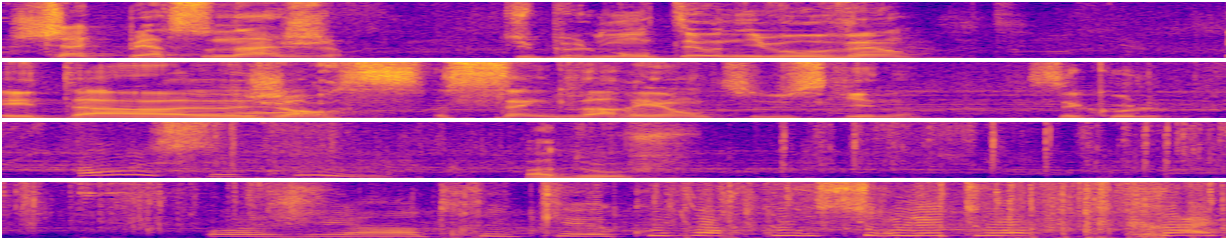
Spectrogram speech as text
Chaque personnage, tu peux le monter au niveau 20. Et t'as euh, Ouais. genre 5 variantes du skin. C'est cool. Ah ouais, c'est cool. Pas de ouf. Oh, j'ai un truc euh, coup par coup sur le toit. Crac.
